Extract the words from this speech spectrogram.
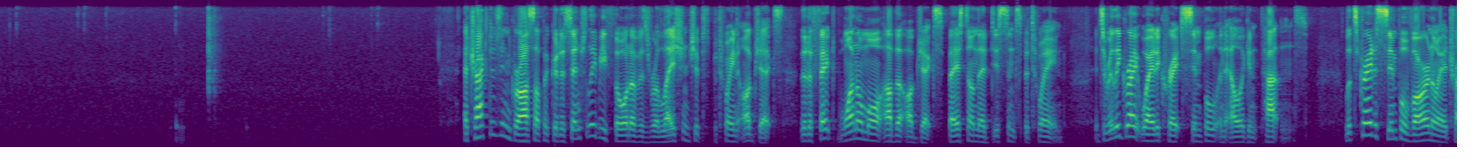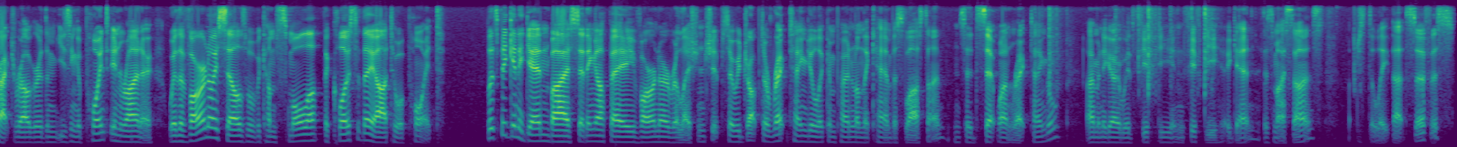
Attractors in Grasshopper could essentially be thought of as relationships between objects that affect one or more other objects based on their distance between. It's a really great way to create simple and elegant patterns. Let's create a simple Voronoi attractor algorithm using a point in Rhino where the Voronoi cells will become smaller the closer they are to a point. Let's begin again by setting up a Voronoi relationship. So we dropped a rectangular component on the canvas last time and said set one rectangle. I'm going to go with 50 and 50 again as my size. I'll just delete that surface.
